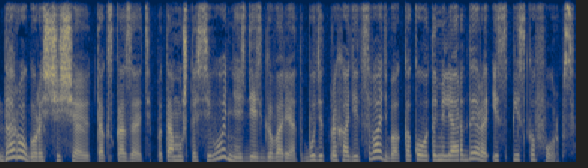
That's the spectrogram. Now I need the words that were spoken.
Дорогу расчищают, так сказать, потому что сегодня, здесь говорят, будет проходить свадьба какого-то миллиардера из списка Forbes.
